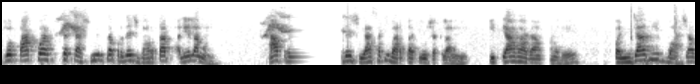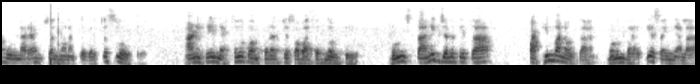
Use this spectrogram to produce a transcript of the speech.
जो पाकवाच्य काश्मीरचा प्रदेश भारतात आलेला नाही हा प्रदेश यासाठी भारतात येऊ शकला नाही की त्या भागामध्ये पंजाबी भाषा बोलणाऱ्या मुसलमानांचं वर्चस्व होतं आणि हे नॅशनल कॉन्फरन्सचे सभासद नव्हते म्हणून स्थानिक जनतेचा पाठिंबा नव्हता म्हणून भारतीय सैन्याला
